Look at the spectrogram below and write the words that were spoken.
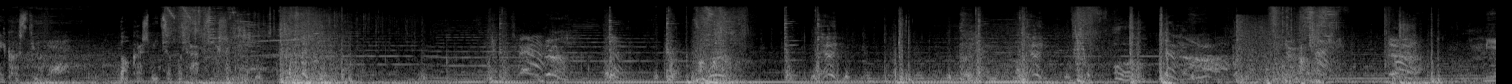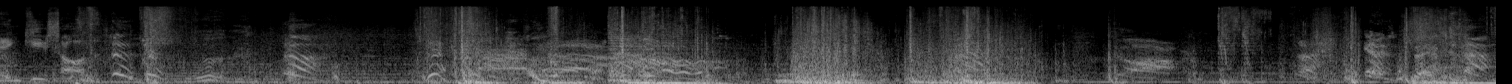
Hej, kostiumie. Pokaż mi, co potrafisz. Miękiszon! Dzieci! Yeah.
